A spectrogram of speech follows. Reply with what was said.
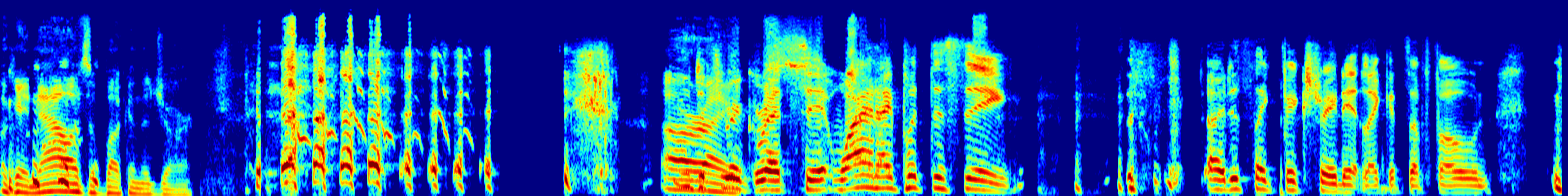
Okay, now it's a buck in the jar. All he just regrets it. Why did I put this thing? I just like picturing it like it's a phone.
